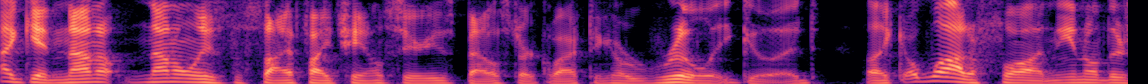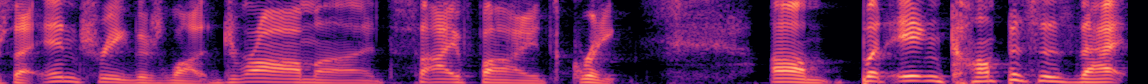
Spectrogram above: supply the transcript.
again not not only is the Sci-Fi Channel series Battlestar Galactica really good, like a lot of fun. You know, there's that intrigue, there's a lot of drama, it's sci-fi, it's great. Um, but it encompasses that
